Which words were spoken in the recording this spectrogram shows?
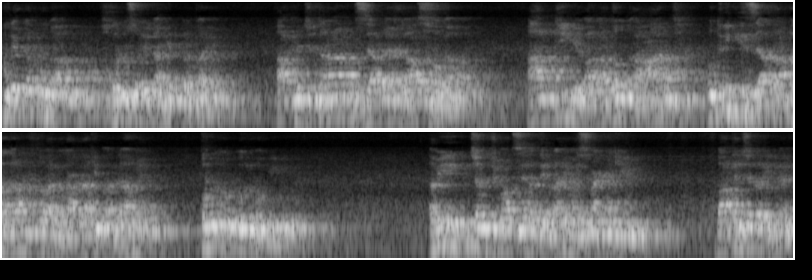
پورے کا پورا خلوص و الہیت کرتا ہے آپ میں جتنا زیادہ اخلاص ہوگا آپ کی عبادت و طاعات اتنی ہی زیادہ اللہ تبارک تعالیٰ کی بارگاہ میں قبول مقبول ہوگی ابھی چند جمعہ سے حضرت ابراہیم اسماعیل کی باتیں چل رہی ہیں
